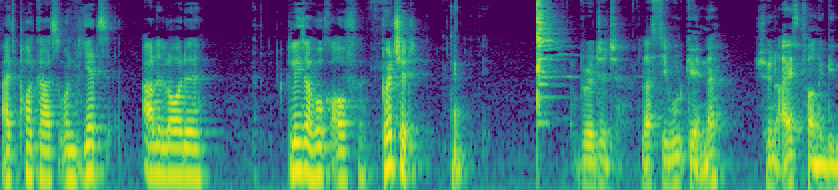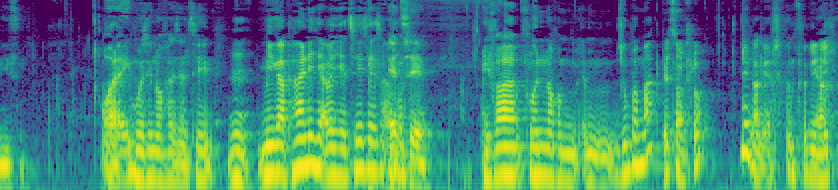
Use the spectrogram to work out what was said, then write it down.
als Podcast und jetzt alle Leute Gläser hoch auf Bridget. Bridget, lass dir gut gehen, ne? Schön Eistonne genießen. Oder ich muss dir noch was erzählen. Mega peinlich, aber ich erzähle es jetzt einfach. Erzähl. Ich war vorhin noch im, im Supermarkt. Willst du noch einen Schluck? Nee, danke. Wirklich nicht.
